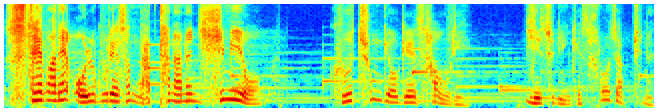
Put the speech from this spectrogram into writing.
스테반의 얼굴에서 나타나는 힘이요. 그 충격에 사울이 예수님께 사로잡히는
